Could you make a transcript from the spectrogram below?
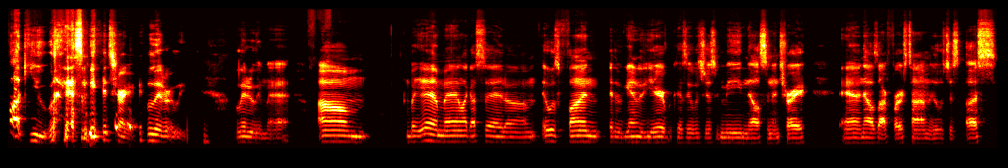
"Fuck you." That's me and Trey, literally, literally, man. Um, but yeah, man, like I said, um, it was fun at the beginning of the year because it was just me, Nelson, and Trey. And that was our first time. It was just us.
